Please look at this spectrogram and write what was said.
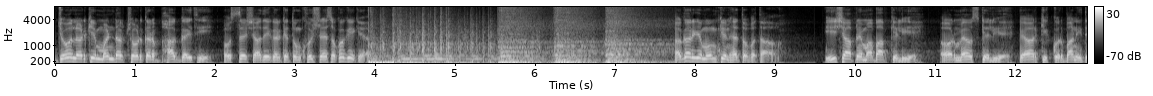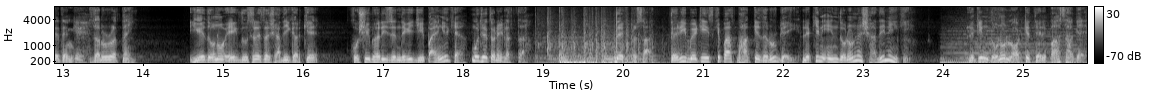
जो लड़की मंडप छोड़कर भाग गई थी उससे शादी करके तुम खुश रह सकोगे क्या? अगर ये मुमकिन है तो बताओ। ईशा अपने माँ बाप के लिए और मैं उसके लिए प्यार की कुर्बानी दे देंगे। ज़रूरत नहीं। ये दोनों एक दूसरे से शादी करके खुशी भरी ज़िंदगी जी पाएँगे क्या? मुझे तो नहीं लगता। देख प्रसाद, तेरी बेटी इसके पास भाग के ज़रूर गई, लेकिन इन दोनों ने शादी नहीं की। लेकिन दोनों लौट के तेरे पास आ गए।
